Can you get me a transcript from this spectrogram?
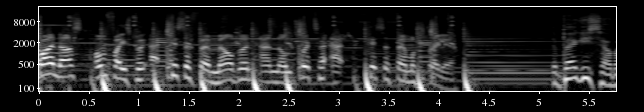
Find us on Facebook at Kiss FM Melbourne and on Twitter at Kiss FM Australia. The Bergie Cell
